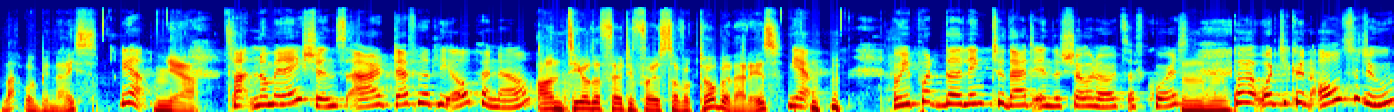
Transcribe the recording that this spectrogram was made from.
that would be nice. Yeah. Yeah. But nominations are definitely open now. Until the 31st of October, that is. Yeah. and we put the link to that in the show notes, of course. But what you can also do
